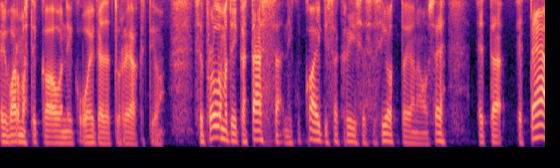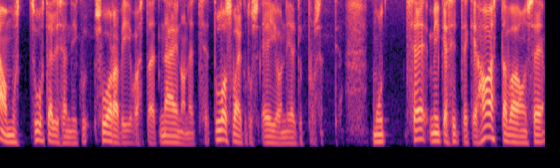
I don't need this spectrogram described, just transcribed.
ei varmastikaan ole niin kuin oikeutettu reaktio. Se problematiikka tässä niin kuin kaikissa kriiseissä sijoittajana on se, että, että tämä on musta suhteellisen niin kuin suoraviivasta, että näin on, että se tulosvaikutus ei ole 40 prosenttia. Mutta se, mikä sitten tekee haastavaa, on se,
